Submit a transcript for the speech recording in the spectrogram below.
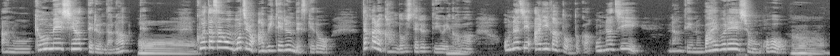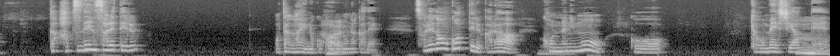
あの、共鳴し合ってるんだなって。桑田さんをもちろん浴びてるんですけど、だから感動してるっていうよりかは、同じありがとうとか、同じ、なんていうの、バイブレーションを、うん。が発電されてる。お互いの心の中で。それが起こってるから、こんなにも、こう、共鳴し合って、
